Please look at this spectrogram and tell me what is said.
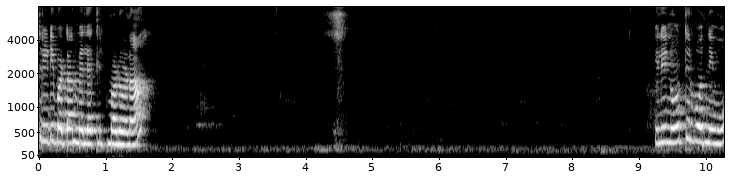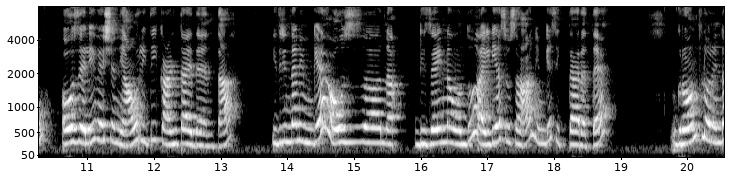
three D button ಮೇಲೆ ಕ್ಲಿಕ್ ಮಾಡೋಣ. ಇಲ್ಲಿ ನೋಡ್ತಿರ್ಬೋದು ನೀವು ಹೌಸ್ ಎಲಿವೇಶನ್ ಯಾವ ರೀತಿ ಕಾಣ್ತಾ ಇದೆ ಅಂತ. ಇದರಿಂದ ನಿಮಗೆ ಹೌಸ್ನ ಡಿಸೈನ್ನ ಒಂದು ಐಡಿಯಾಸು ಸಹ ನಿಮಗೆ ಸಿಗ್ತಾ ಇರತ್ತೆ. ಗ್ರೌಂಡ್ ಫ್ಲೋರಿಂದ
